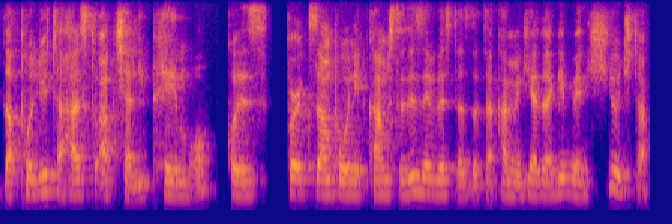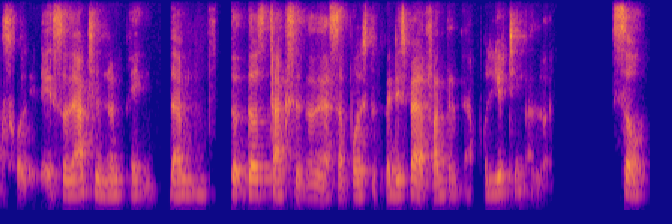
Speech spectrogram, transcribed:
the polluter has to actually pay more. Because, for example, when it comes to these investors that are coming here, they're given huge tax holidays. So they're actually not paying them th- those taxes that they're supposed to pay, despite the fact that they're polluting a lot. So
